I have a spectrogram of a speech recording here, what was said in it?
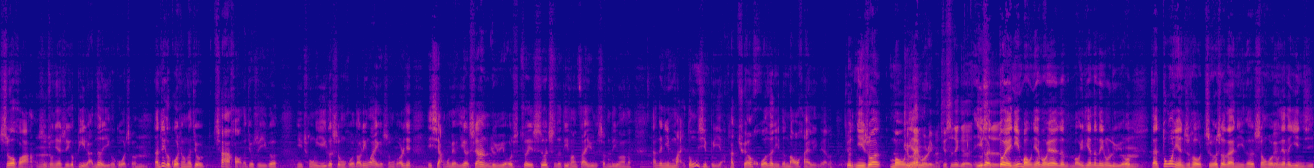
奢华是中间是一个必然的一个过程，嗯但这个过程呢，就恰好呢，就是一个你从一个生活到另外一个生活，而且你想过没有？一个实际上旅游最奢侈的地方在于什么地方呢？它跟你买东西不一样，它全活在你的脑海里面了。就你说某就年 memory 嘛，就是那个一个对你某年某月的某一天的那种旅游，嗯在多年之后折射在你的生活中间的印记，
